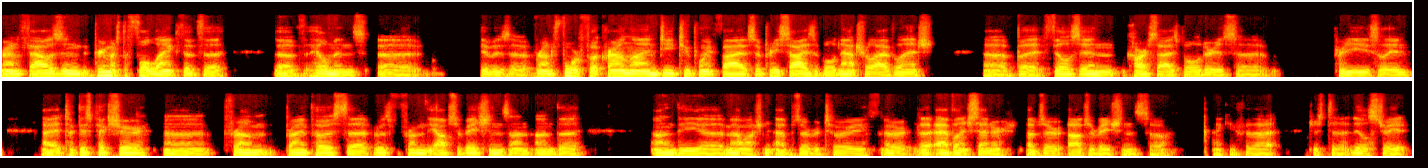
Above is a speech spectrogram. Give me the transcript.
around a thousand pretty much the full length of the of hillman's uh, it was uh, around a four foot crown line d2.5 so pretty sizable natural avalanche uh, but fills in car size boulders uh, pretty easily and I took this picture uh, from Brian Post. it was from the observations on on the on the uh, Mount Washington Observatory or uh, Avalanche Center observ- observations. So thank you for that. Just to illustrate,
